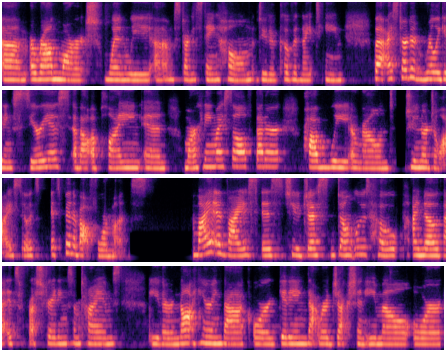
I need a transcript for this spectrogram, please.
um, around March when we um, started staying home due to COVID 19. But I started really getting serious about applying and marketing myself better probably around June or July. So it's it's been about four months my advice is to just don't lose hope. I know that it's frustrating sometimes, either not hearing back or getting that rejection email or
